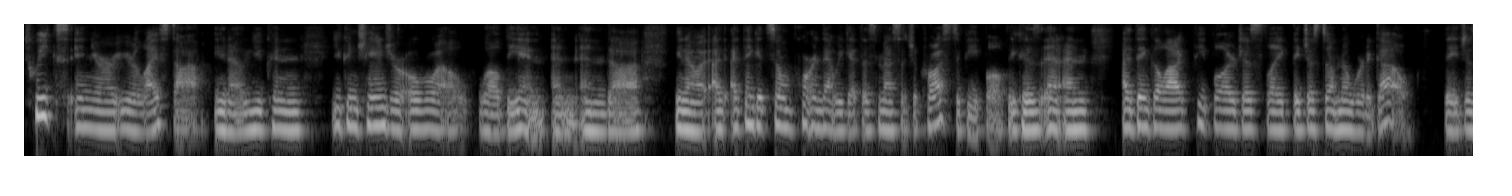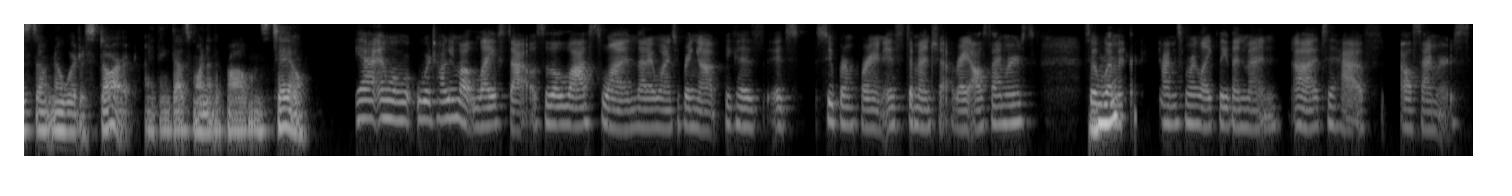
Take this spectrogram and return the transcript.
tweaks in your your lifestyle, you know, you can you can change your overall well-being. And and uh, you know, I, I think it's so important that we get this message across to people because and, and I think a lot of people are just like they just don't know where to go. They just don't know where to start. I think that's one of the problems too. Yeah, and when we're, talking about lifestyle, so the last one that I wanted to bring up because it's super important is dementia, right? Alzheimer's. So women hmm are times more likely than men uh, to have Alzheimer's.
